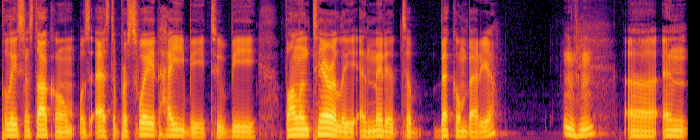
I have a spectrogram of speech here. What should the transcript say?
police in Stockholm. Was asked to persuade Haijby to be voluntarily admitted to Beckomberga. Mhm. uh, and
